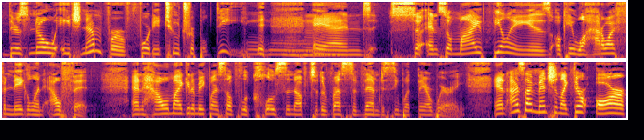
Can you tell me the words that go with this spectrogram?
There's no H and M for forty two triple D, and so and so my feeling is okay. Well, how do I finagle an outfit? And how am I going to make myself look close enough to the rest of them to see what they're wearing? And as I mentioned, like there are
